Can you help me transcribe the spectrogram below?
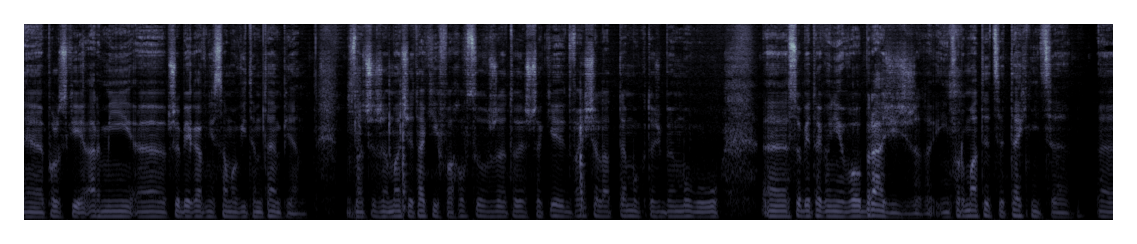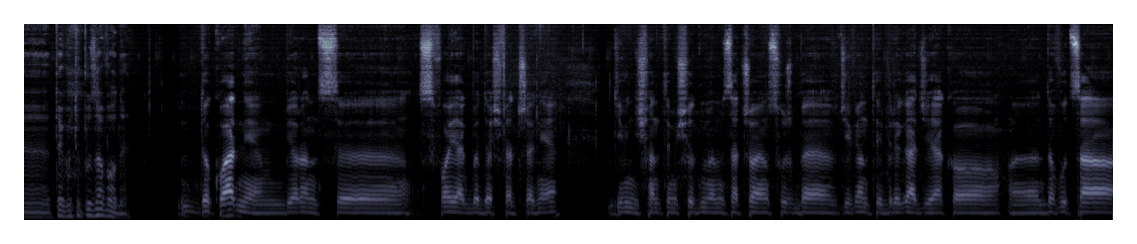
e, polskiej armii e, przebiega w niesamowitym tempie. To znaczy, że macie takich fachowców, że to jeszcze kiedy 20 lat temu ktoś by mógł sobie tego nie wyobrazić, że to informatycy, technicy, tego typu zawody. Dokładnie, biorąc swoje jakby doświadczenie, w 97 zacząłem służbę w 9 brygadzie jako e, dowódca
